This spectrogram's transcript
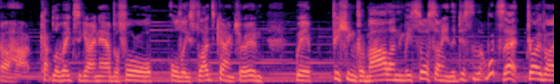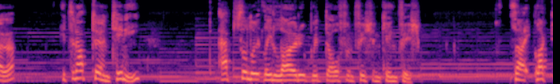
oh, a couple of weeks ago now, before all, all these floods came through, and we're fishing for marlin. We saw something in the distance. What's that? Drove over. It's an upturned tinny, absolutely loaded with dolphin fish and kingfish. So, like,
